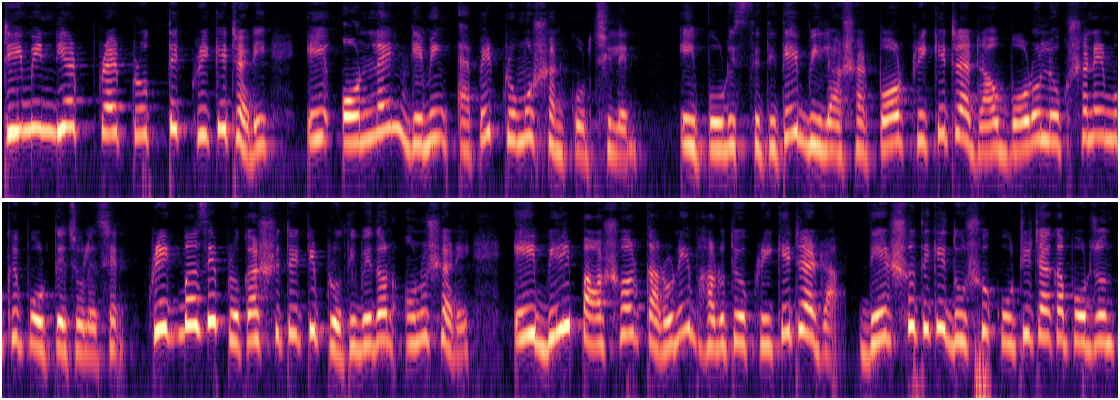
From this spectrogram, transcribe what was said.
টিম ইন্ডিয়ার প্রায় প্রত্যেক ক্রিকেটারই এই অনলাইন গেমিং অ্যাপের প্রমোশন করছিলেন। এই পরিস্থিতিতে বিল আসার পর ক্রিকেটাররাও বড় লোকসানের মুখে পড়তে চলেছেন। ক্রিকবাজে প্রকাশিত একটি প্রতিবেদন অনুসারে, এই বিল পাশ হওয়ার কারণে ভারতীয় ক্রিকেটাররা দেড়শো থেকে দুশো কোটি টাকা পর্যন্ত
